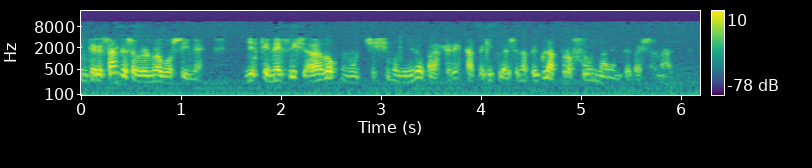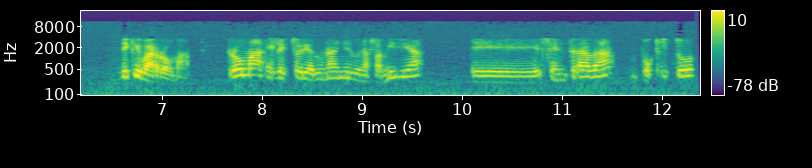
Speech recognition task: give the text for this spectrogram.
interesante sobre el nuevo cine, y es que Netflix ha dado muchísimo dinero para hacer esta película, es una película profundamente personal. ¿De qué va Roma? Roma es la historia de un año de una familia eh, centrada un poquito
